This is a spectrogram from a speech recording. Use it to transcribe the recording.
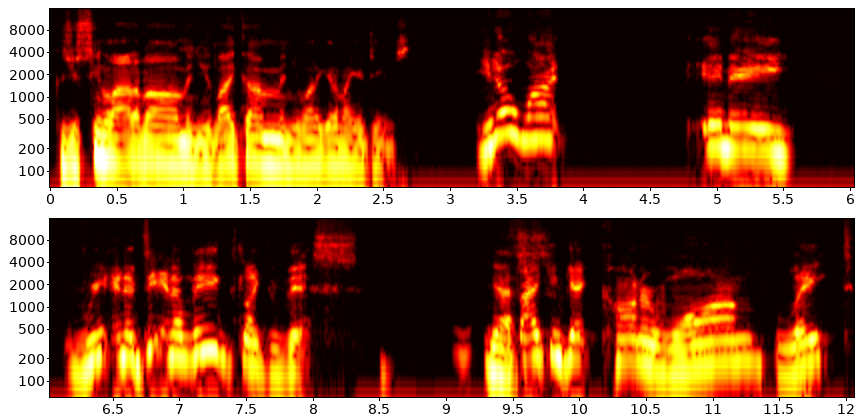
Because you've seen a lot of them and you like them and you want to get them on your teams. you know what? In a in a in a league like this, Yes. if I can get Connor Wong late,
